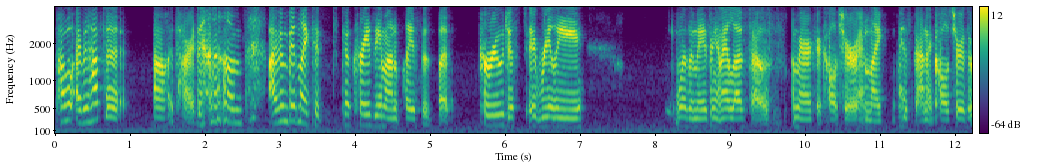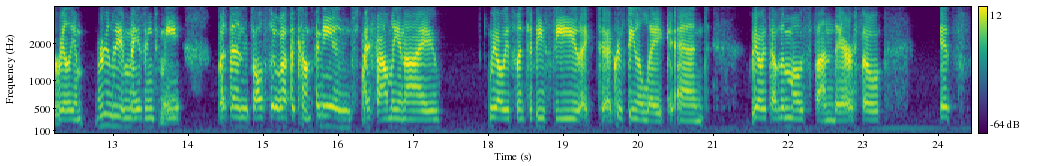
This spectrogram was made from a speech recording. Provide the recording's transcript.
probably I would have to. Oh, it's hard. um, I haven't been like to a crazy amount of places, but Peru just it really was amazing, and I love South America culture and like Hispanic cultures are really really amazing to me. But then it's also about the company and my family and I. We always went to BC, like to Christina Lake, and we always have the most fun there. So it's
